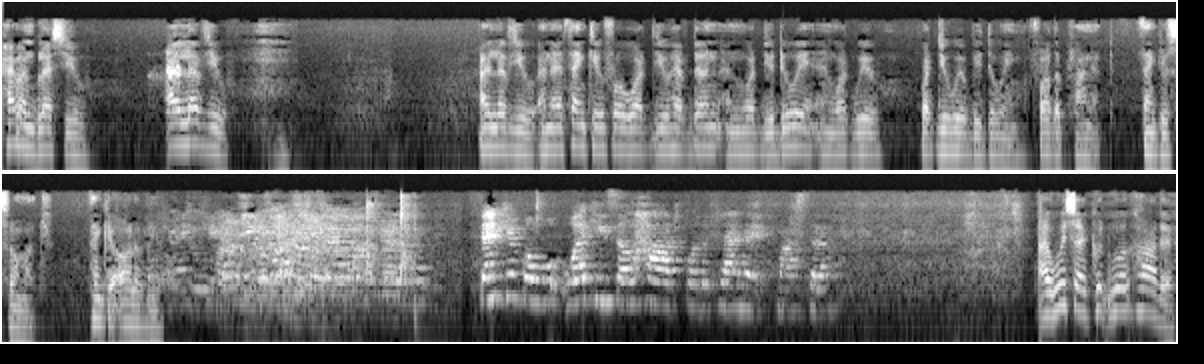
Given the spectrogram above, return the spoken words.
Heaven bless you. I love you. I love you, and I thank you for what you have done and what you're doing and what will, what you will be doing for the planet. Thank you so much. Thank you, all of you. Thank you for working so hard for the planet, Master. I wish I could work harder.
